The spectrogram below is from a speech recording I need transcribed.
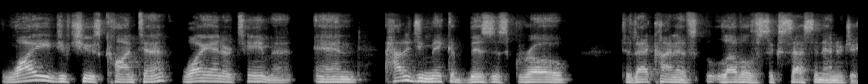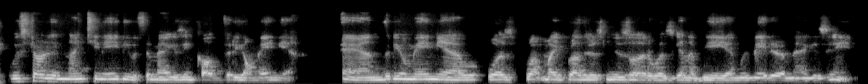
why did you choose content? Why entertainment? And how did you make a business grow to that kind of level of success and energy? We started in 1980 with a magazine called video mania and Video Mania was what my brother's newsletter was going to be, and we made it a magazine.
